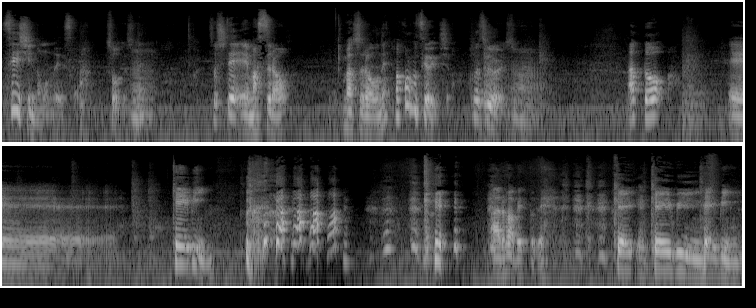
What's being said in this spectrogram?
精神の問題ですから、そうですね、うん。そして、えーマスラオ、マスラオね。まあ、これも強いでしょ。これ強いですよ、あとえー、警備員。アルファベットで。警警備員。警備員。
